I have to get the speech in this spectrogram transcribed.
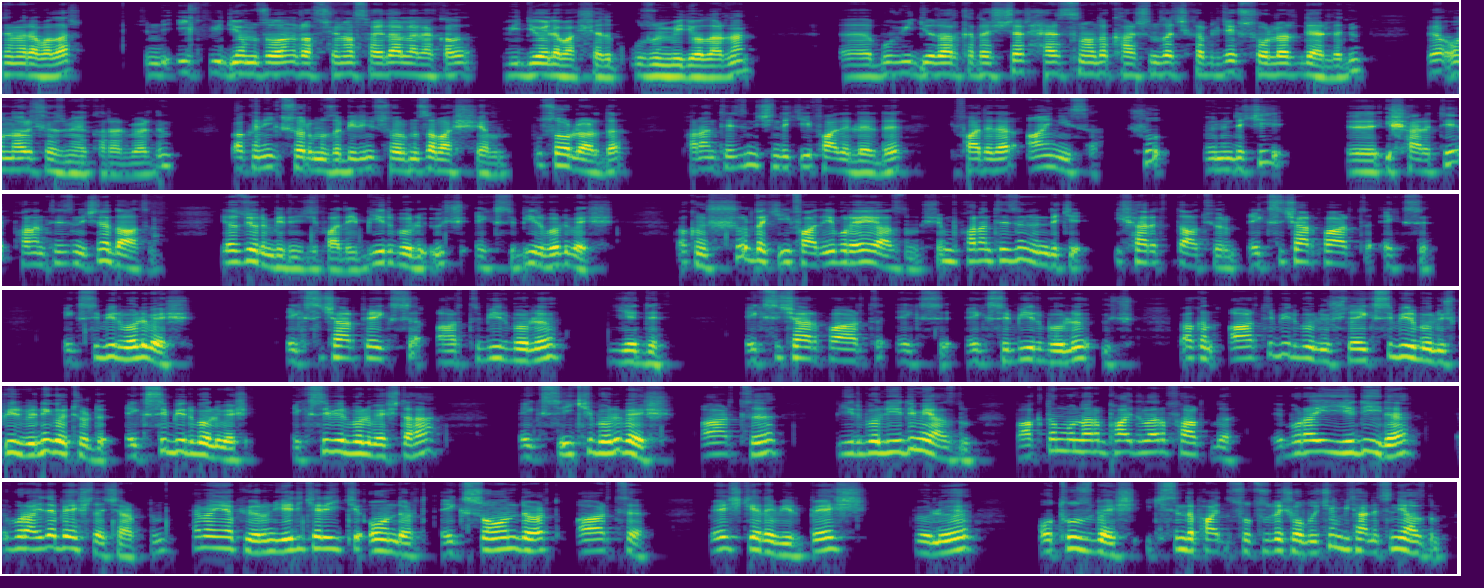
Herkese merhabalar. Şimdi ilk videomuz olan rasyonel sayılarla alakalı video ile başladık uzun videolardan. Ee, bu videoda arkadaşlar her sınavda karşımıza çıkabilecek soruları derledim ve onları çözmeye karar verdim. Bakın ilk sorumuza, birinci sorumuza başlayalım. Bu sorularda parantezin içindeki ifadelerde ifadeler aynıysa şu önündeki e, işareti parantezin içine dağıtın. Yazıyorum birinci ifadeyi. 1 bölü 3 eksi 1 bölü 5. Bakın şuradaki ifadeyi buraya yazdım. Şimdi bu parantezin önündeki işareti dağıtıyorum. Eksi çarpı artı eksi. Eksi 1 bölü 5. Eksi çarpı eksi artı 1 bölü 7. Eksi çarpı artı eksi. Eksi 1 bölü 3. Bakın artı 1 bölü 3 ile eksi 1 bölü 3 birbirini götürdü. Eksi 1 bölü 5. Eksi 1 bölü 5 daha. Eksi 2 bölü 5. Artı 1 bölü 7 mi yazdım? Baktım bunların paydaları farklı. E burayı 7 ile e burayı da 5 ile çarptım. Hemen yapıyorum. 7 kere 2 14. Eksi 14 artı 5 kere 1 5 bölü 35. İkisinin de paydası 35 olduğu için bir tanesini yazdım.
